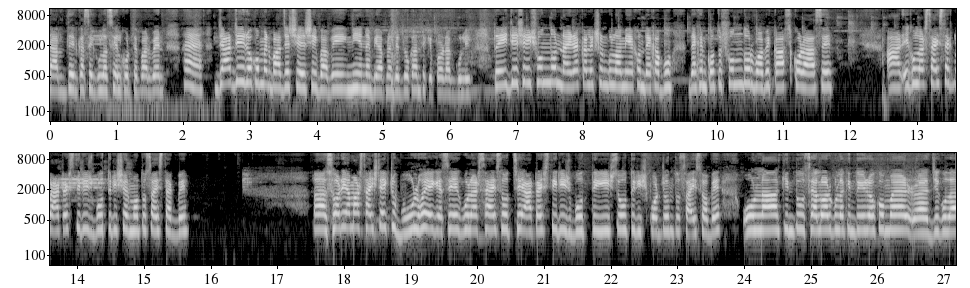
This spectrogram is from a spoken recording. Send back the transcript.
তাদের কাছে এগুলো সেল করতে পারবেন। হ্যাঁ যার যেই রকমের বাজেট সে সেইভাবেই নিয়ে নেবে আপনাদের দোকান থেকে প্রোডাক্টগুলি তো এই যে সেই সুন্দর নাইরা কালেকশনগুলো আমি এখন দেখাবো। দেখেন কত সুন্দরভাবে কাজ করা আছে। আর এগুলার সাইজ থাকবে আঠাশ, তিরিশ, বত্রিশের মতো সাইজ থাকবে। সরি আমার সাইজটা একটু ভুল হয়ে গেছে। এগুলার সাইজ হচ্ছে আঠাশ, তিরিশ, বত্রিশ, চৌত্রিশ পর্যন্ত সাইজ হবে। ওলনা কিন্তু, সালোয়ারগুলো কিন্তু এরকমের যেগুলা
